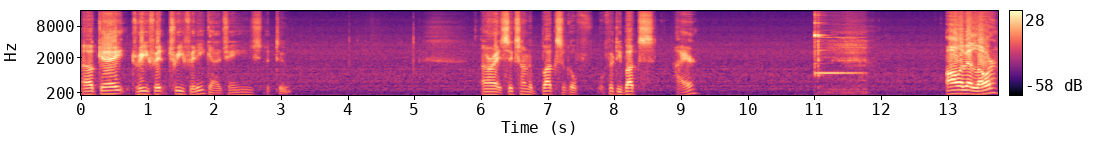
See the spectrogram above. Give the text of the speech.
Okay, tree fit, tree fitty. Gotta change the two. All right, 600 bucks. We'll go 50 bucks higher. All of it lower.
